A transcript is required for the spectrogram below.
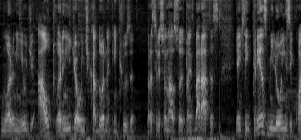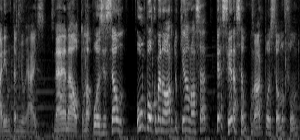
com earning yield alto. Earning yield é o indicador né, que a gente usa para selecionar as ações mais baratas. E a gente tem 3 milhões e 40 mil reais na, na alta. Uma posição um pouco menor do que na nossa terceira ação, com maior posição no fundo,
